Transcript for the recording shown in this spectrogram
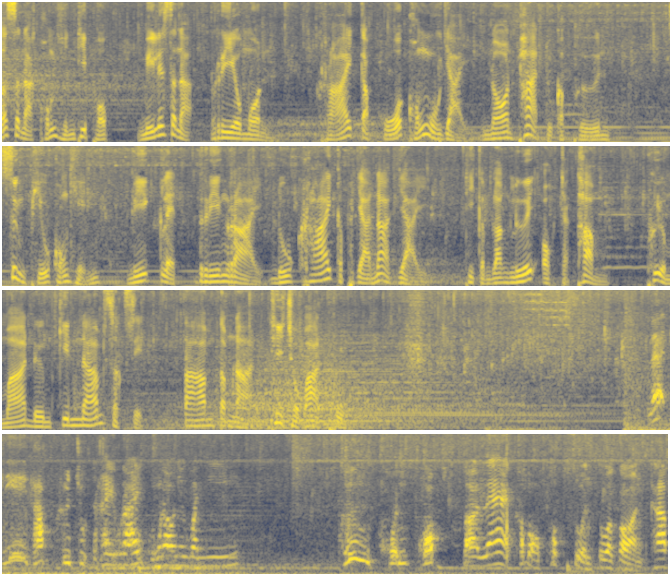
ลักษณะของหินที่พบมีลักษณะเรียวมนค ล้ายกับหัวของงูใหญ่นอนพาดอยู่กับพื้น ซึ่งผิวของหินมีเกล็ดเรียงรายดูคล้ายกับพญานาคใหญ่ ที่กำลังเลื้อยออกจากถ้ำเพื่อมาดื่มกินน้ำศักดิ์สิทธิ์ตามตำนานที่ชาวบ้านพูดและนี่ครับคือจุดไฮไลท์ของเราในวันนี้เพิ่งค้นพบตอนแรกเขาบอกพบส่วนตัวก่อนครับ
